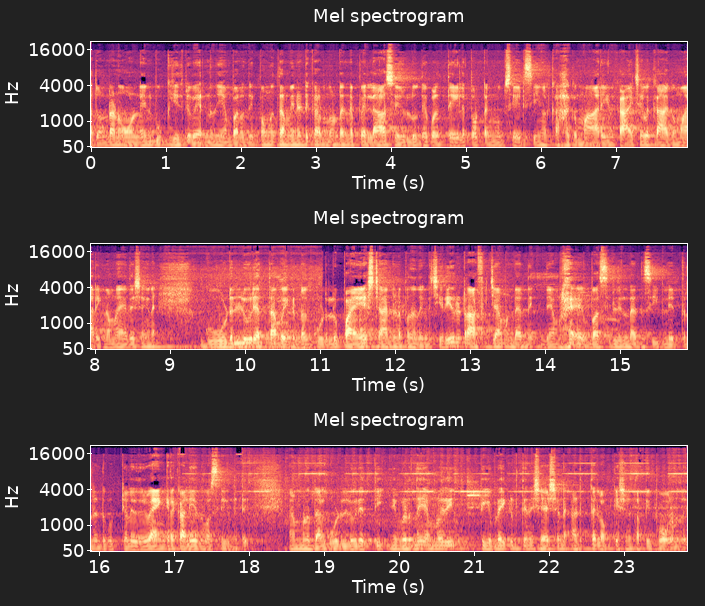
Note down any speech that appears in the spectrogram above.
അതുകൊണ്ടാണ് ഓൺലൈനിൽ ബുക്ക് ചെയ്തിട്ട് വരണമെന്ന് ഞാൻ പറഞ്ഞത്. ഇപ്പോൾ നമ്മൾ തമിഴ്നാട്ടിൽ കടന്നുകൊണ്ട് തന്നെ ഇപ്പോൾ എല്ലാ സൈഡിലും ഇതേപോലെ തേയിലത്തോട്ടങ്ങളും സൈഡ് സീയും ഒക്കെ ആകെ മാറിയിരിക്കുന്നു. കാഴ്ചകളൊക്കെ ആകെ മാറിയിരിക്കുന്നു. നമ്മൾ ഏകദേശം ഇങ്ങനെ ഗൂഡല്ലൂർ എത്താൻ പോയിട്ടുണ്ടാകും ഗൂഡല്ലൂർ പഴയ സ്റ്റാൻഡിനൊപ്പം നിന്നിട്ടുണ്ട് ചെറിയൊരു ട്രാഫിക് ജാം ഉണ്ടായിരുന്നു. ഇത് നമ്മളെ ബസ്സിൽ ഉണ്ടായിരുന്ന സീറ്റിൽ എടുത്തിട്ടുണ്ട് കുട്ടികൾ ഇത് ഭയങ്കര കളിയായിരുന്നു ബസ്സിൽ ഇരുന്നിട്ട്. നമ്മളിതാ ഗുഡല്ലൂരെത്തി. ഇനി ഇവിടുന്ന് നമ്മളൊരു ടീ ബ്രേക്ക് എടുത്തതിന് ശേഷമാണ് അടുത്ത ലൊക്കേഷൻ തപ്പി പോകണത്.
